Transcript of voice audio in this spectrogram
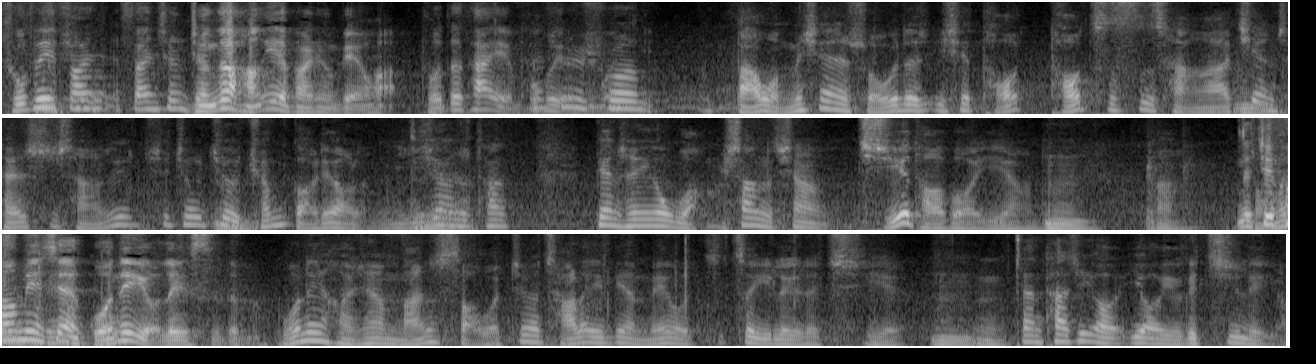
除非翻翻身整个行业发生变化，否则他也不会有就是说把我们现在所谓的一些陶陶瓷市场啊、建材市场，这就就就全部搞掉了。你一下子它变成一个网上的像企业淘宝一样的，嗯啊。那这方面现在国内内有类似的吗？国内好像蛮少，我这个查了一遍，没有这这一类的企业。嗯嗯，但它是要要有一个积累，要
